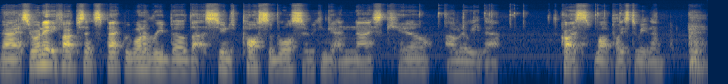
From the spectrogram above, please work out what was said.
Right, so we're on 85% spec. We want to rebuild that as soon as possible so we can get a nice kill. I'm to eat that. It's quite a smart place to eat them.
